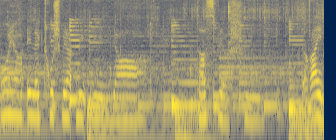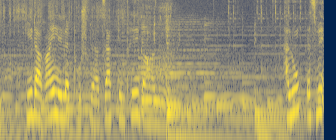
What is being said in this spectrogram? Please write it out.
Feuer, Elektroschwert mitnehmen, ja. Das wäre schön. Da rein. Geh da rein, Elektroschwert. Sag dem Pilger Hallo. Hallo? Jetzt will.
